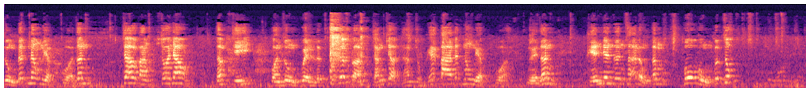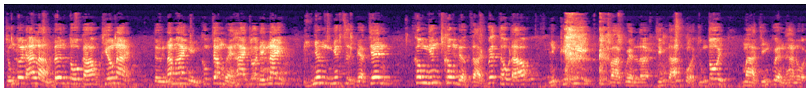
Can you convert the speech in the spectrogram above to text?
dùng đất nông nghiệp của dân trao tặng cho nhau, thậm chí còn dùng quyền lực tước đoạt trắng trợn hàng chục hecta đất nông nghiệp của người dân khiến nhân dân xã Đồng Tâm vô cùng bức xúc. Chúng tôi đã làm đơn tố cáo khiếu nại từ năm 2012 cho đến nay, nhưng những sự việc trên không những không được giải quyết thấu đáo những kiến nghị và quyền lợi chính đáng của chúng tôi mà chính quyền Hà Nội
